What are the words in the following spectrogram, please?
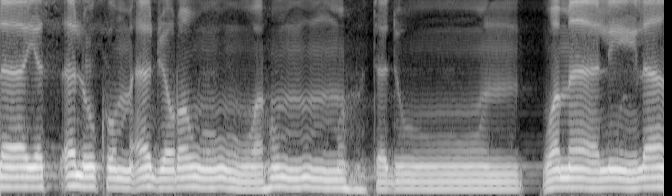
لا يسألكم أجرا وهم مهتدون وما لي لا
